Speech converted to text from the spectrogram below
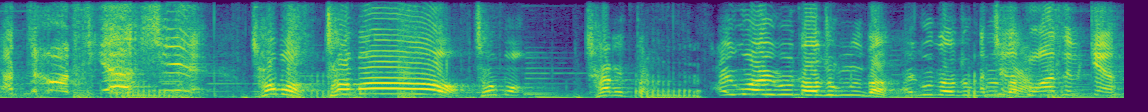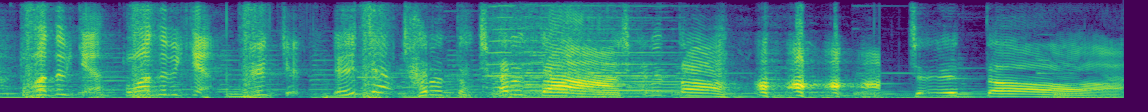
아 뜨거 어떻게 아저씨? 잡아 잡아 잡아 잘했다 아이고 아이고 나 죽는다 아이고 나 제가 죽는다 도와드릴게요. 도와드릴게요. 도와드릴게요. 일자. 잘했다 잘했다 잘했다 쨌다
